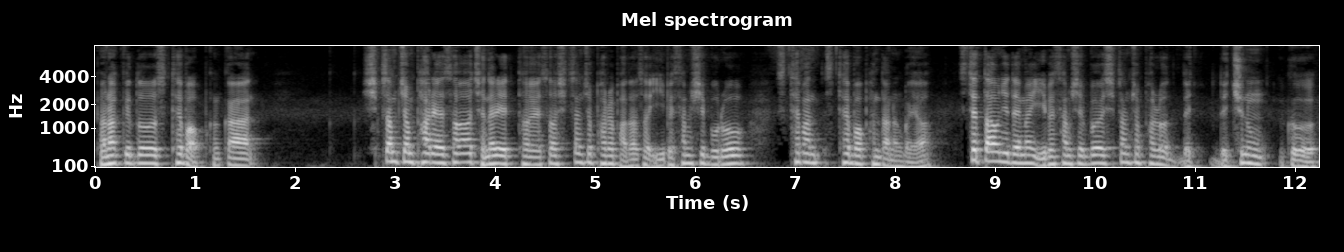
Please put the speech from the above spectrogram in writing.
변압기도 스텝업 그러니까 13.8에서 제너레이터에서 13.8을 받아서 230으로 스텝 한, 스텝업 한다는 거예요 스텝 다운이 되면 230을 13.8로 내, 내추는 그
